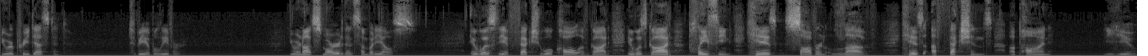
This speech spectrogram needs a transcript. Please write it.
you are predestined to be a believer. You are not smarter than somebody else. It was the effectual call of God. It was God placing His sovereign love his affections upon you.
